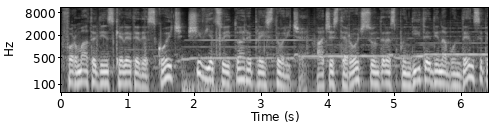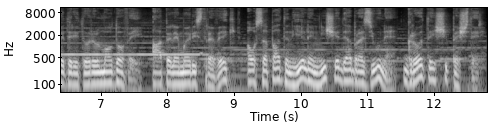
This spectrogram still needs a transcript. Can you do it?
formată din schelete de scoici și viețuitoare preistorice. Aceste roci sunt răspândite din abundență pe teritoriul Moldovei. Apele mării străvechi au săpat în ele nișe de abraziune, grote și peșteri.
